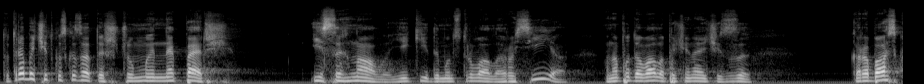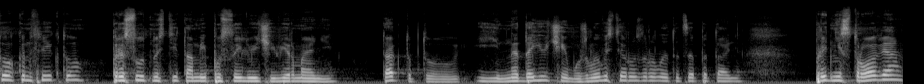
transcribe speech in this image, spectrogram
то треба чітко сказати, що ми не перші. І сигнали, які демонструвала Росія, вона подавала починаючи з Карабахського конфлікту, присутності там і посилюючи в Вірменії, так? тобто і не даючи можливості розрулити це питання. Придністров'я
